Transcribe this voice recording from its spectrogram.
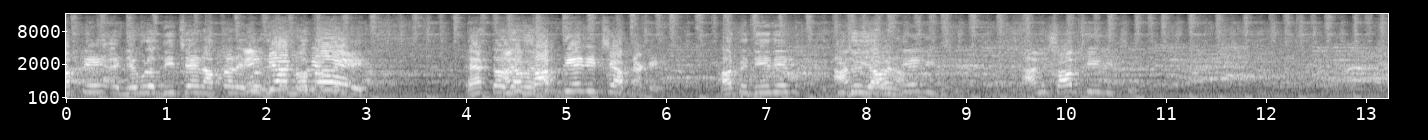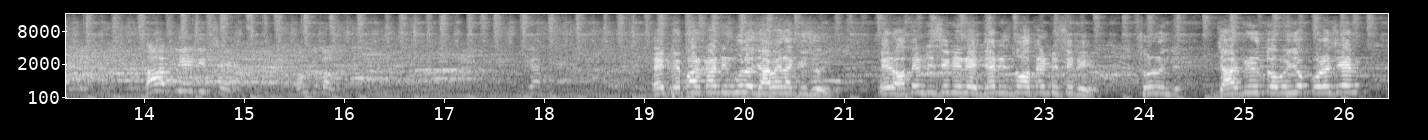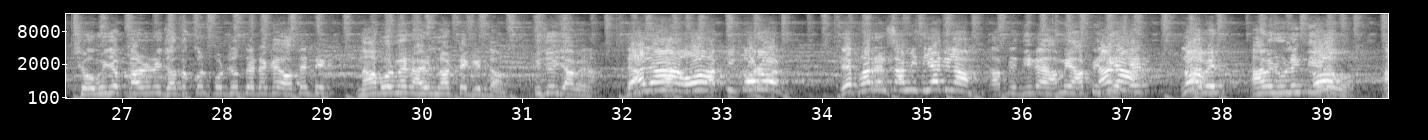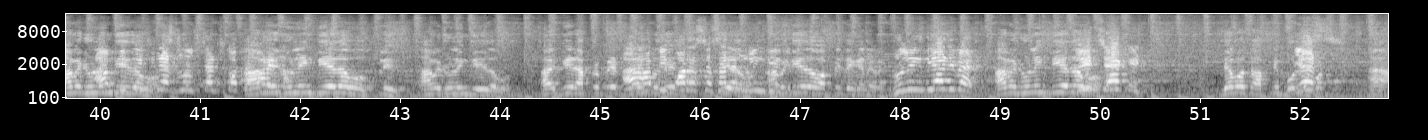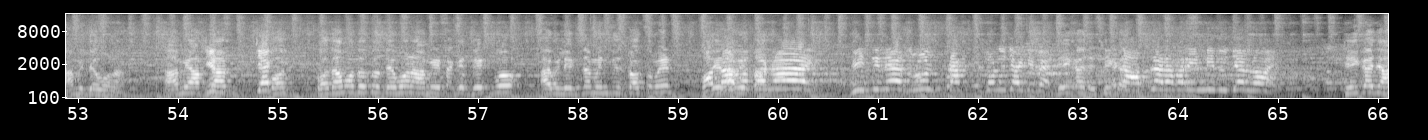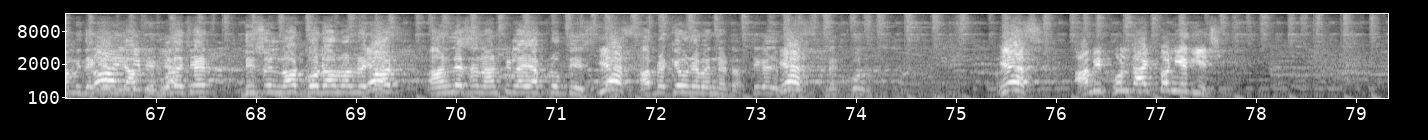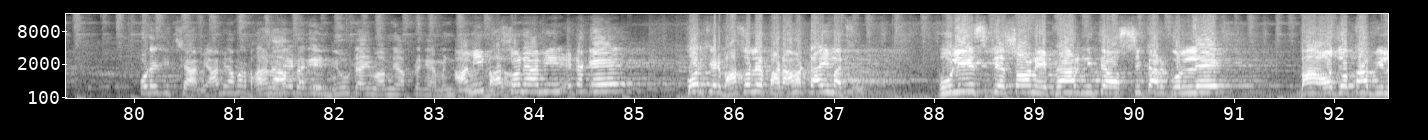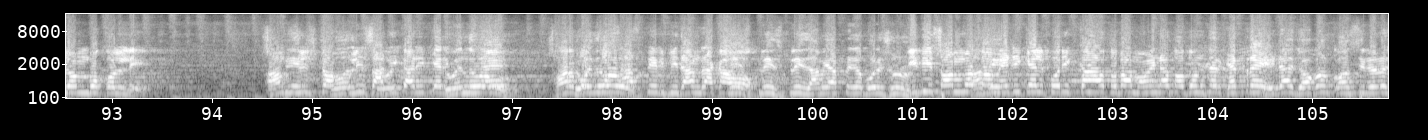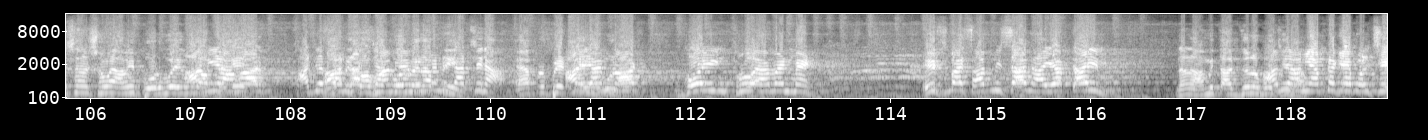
আপনি যেগুলো দিচ্ছেন আপনার একটাও যাবে সব দিয়ে দিচ্ছি আপনাকে। আপনি দিয়ে দিন কিছুই যাবে না। আমি সব দিয়ে দিচ্ছি। সব দিয়ে দিচ্ছি। এই পেপার কাটিংগুলো যাবে না কিছুই। এর অথেন্টিসিটি নেই দেয়ার ইজ নো অথেন্টিসিটি শুনুন যার বিরুদ্ধে অভিযোগ করেছেন সে অভিযোগ কারণে যতক্ষণ পর্যন্ত এটাকে অথেন্টিক না বলবেন I will not take it down কিছুই যাবে না। দাদা ও আপনি করুন। রেফারেন্স আমি দিয়ে দিলাম। আপনি দীঘা আমি আপনি দিয়েছেন. আমি রুলিং দিয়ে. দেবো। আমি রুলিং দিয়ে দেবো। আমি রুলিং দিয়ে দেবো প্লিজ আমি রুলিং দিয়ে দেবো। আপনি পরের দিয়ে আমি। দিয়ে দেবো আপনি দেখে নেবেন। রুলিং দিয়ে দিবেন। আমি রুলিং দিয়ে দেবো। প্লিজ চেক ইট দেবো তো আপনি বললে হ্যাঁ আমি দেবো না। আমি আপনার কথা মতো তো দেবো না আমি এটাকে দেখব I will examine this document কথা মতো নয় বিজনেস রুল প্র্যাকটিস অনুযায়ী দিবেন ঠিক আছে ঠিক আছে। আপনার আমার ইন্ডিভিজুয়াল নয়। ঠিক আছে আমি দেখে নিই আপনি বলেছেন this will not go down on record unless and until I approve this yes আপনার কেউ নেবেন না এটা ঠিক আছে বলুন। ইয়েস আমি ফুল দায়িত্ব নিয়ে দিয়েছি। করে দিচ্ছি আমি। আমি আমার ভাষণে আপনাকে ইন ডিউ টাইম আমি আপনাকে অ্যামেন্ড আমি ভাষণে আমি এটাকে করছি ভাষণের পাঠ আমার টাইম আছে। পুলিশ স্টেশন এফআইআর নিতে অস্বীকার করলে বা অযথা বিলম্ব করলে সংশ্লিষ্ট পুলিশ আধিকারিকের বিরুদ্ধে সর্বোচ্চ শাস্তির বিধান রাখা হোক প্লিজ প্লিজ আমি আপনাকে বলি শুনুন বিধি সম্মত মেডিকেল পরীক্ষা অথবা ময়না তদন্তের ক্ষেত্রে এটা যখন কনসিডারেশনের সময় আমি পড়ব এগুলো আমি আমার আপনি কখন আমি বলবেন আপনি যাচ্ছি না appropriate I am not going through amendment. It's my submission. I have time. না না আমি তার জন্য বলছি আমি আমি আপনাকে বলছি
